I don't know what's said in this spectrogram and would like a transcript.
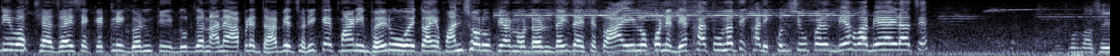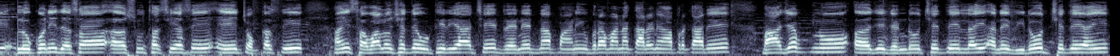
દિવસ થયા જાય છે કેટલી ગંદકી, દુર્ગંધ, અને આપણે ધાબે જરી કંઈ પાણી ભર્યું હોય તો આ પાંચસો રૂપિયાનો દંડ દઈ જાય છે. તો આ એ લોકોને દેખાતું નથી. ખાલી ખુરશી ઉપર જ બેહવા બેહાડ્યા છે. બિલકુલમાંથી લોકોની દશા શું થતી હશે એ ચોક્કસથી અહીં સવાલો છે તે ઉઠી રહ્યા છે. ડ્રેનેજના પાણી ઉભરાવાના કારણે આ પ્રકારે ભાજપનો જે ઝંડો છે તે લઈ અને વિરોધ છે તે અહીં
